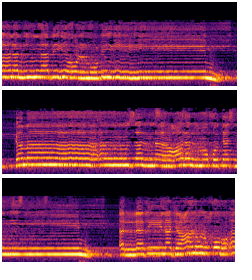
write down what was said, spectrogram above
أنا النذير المبين. كما أنزلنا على المقتسمين الذين جعلوا القرآن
